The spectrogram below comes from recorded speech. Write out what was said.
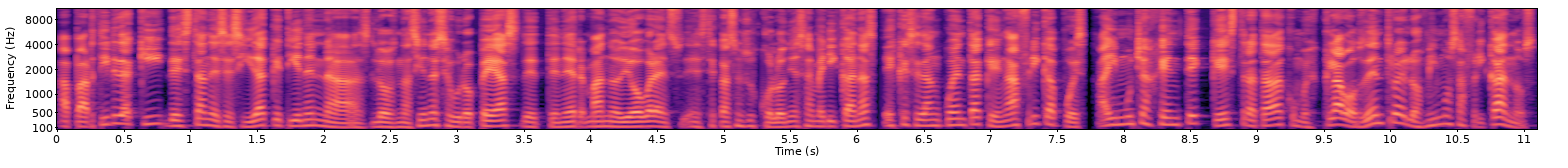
a partir de aquí, de esta necesidad que tienen las, naciones europeas de tener mano de obra, en, este caso en sus colonias americanas, es que se dan cuenta que en África pues hay mucha gente que es tratada como esclavos dentro de los mismos africanos.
